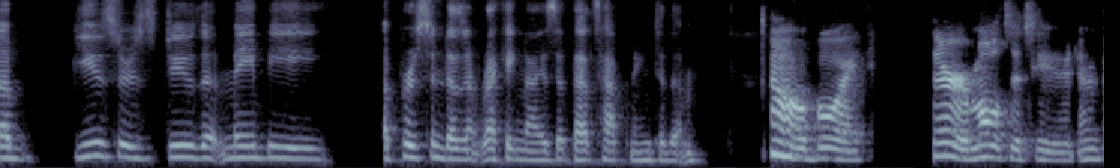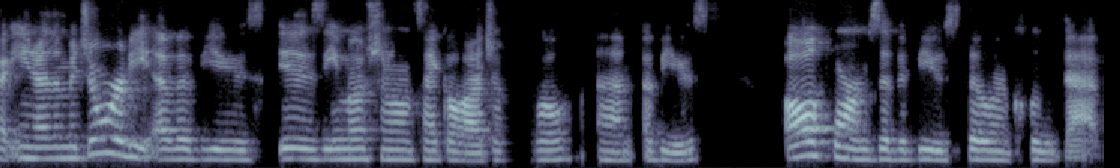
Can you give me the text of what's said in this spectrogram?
abusers do that maybe a person doesn't recognize that that's happening to them oh boy there are a multitude and but you know the majority of abuse is emotional and psychological um, abuse all forms of abuse though include that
